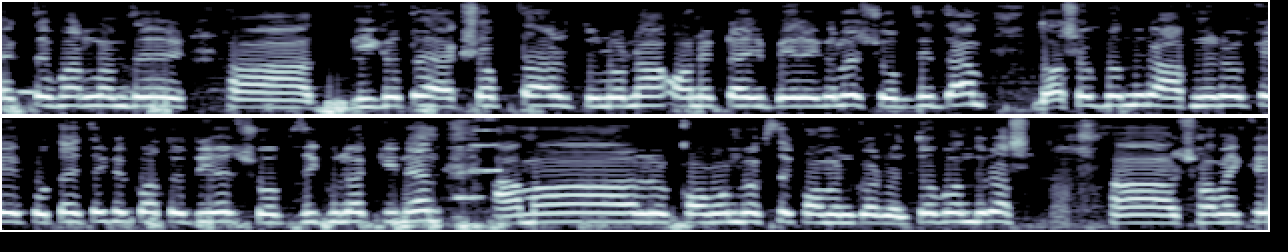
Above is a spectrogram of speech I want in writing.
দেখতে পারলাম যে বিগত এক সপ্তাহের তুলনা অনেকটাই বেড়ে গেল সবজির দাম। দর্শক বন্ধুরা আপনারাও কে কোথায় থেকে কত দিয়ে সবজিগুলো কিনেন আমার কমেন্ট বক্সে কমেন্ট করবেন। তো বন্ধুরা সবাইকে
